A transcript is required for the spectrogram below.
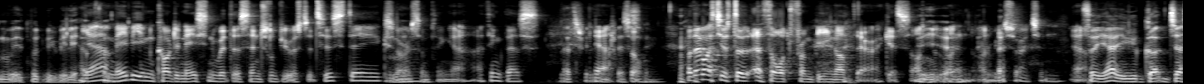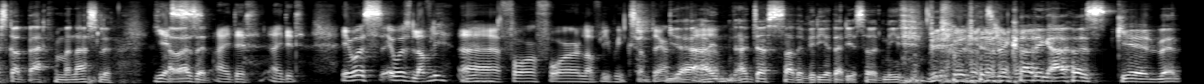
it would be really helpful. yeah, maybe in coordination with the Central Bureau of Statistics or something. Yeah, I think that's That's really yeah. So, interesting. but that was just a, a thought from being up there, I guess, on Yeah. on, on research and yeah. So yeah, you got just got back from Manaslu. yes, How was it? I did. I did. It was it was lovely. Uh, four four lovely weeks up there. Yeah, Um, I, I just saw the video that you showed me before this recording. I was scared, man.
